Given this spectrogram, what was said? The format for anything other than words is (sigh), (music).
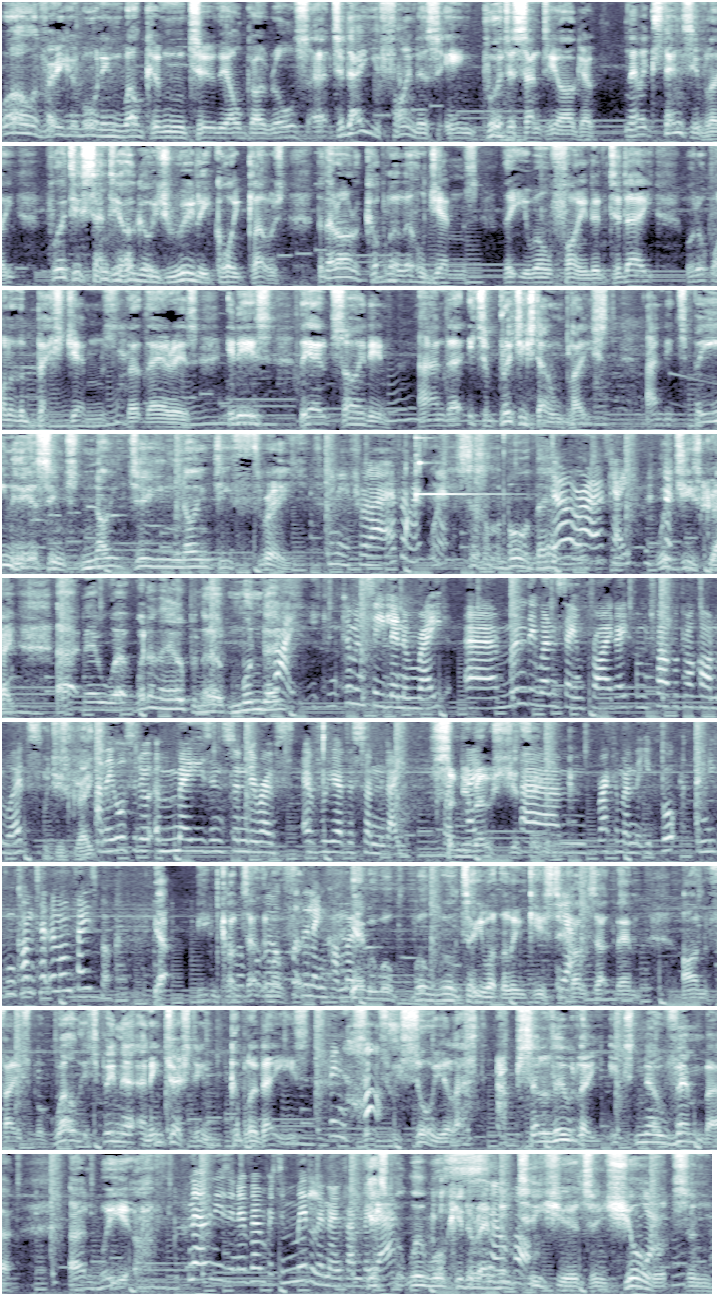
Well, a very good morning. Welcome to the Old Guy Rules. Uh, today you find us in Puerto Santiago. Now, extensively, Puerto Santiago is really quite closed, but there are a couple of little gems that you will find, and today we're at one of the best gems that there is. It is the Outside Inn, and uh, it's a British owned place, and it's been here since 1993. It's Been here for like ever, hasn't It it? says on the board there. Oh, right, okay. (laughs) Which is great. Uh, now, uh, when are they open? They're open Monday? Right, you can come and see Lynn and Ray uh, Monday, Wednesday, and Friday from 12 o'clock onwards. Which is great. And they also do amazing Sunday roasts every other Sunday. Sunday roast, you think? Um, recommend that you book, and you can contact them on Facebook. Yeah, you can contact We'll put- them we'll on put the link on, Yeah, won't we will. We'll, we'll tell you what the link is to Yeah. contact them on Facebook. Well, it's been a, an interesting couple of days. It's been hot. since we saw you last. Absolutely, it's November, and we. Are, No, only is it November, it's the middle of November, yes, yeah? but we're walking It's around so in hot. t-shirts and shorts and.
